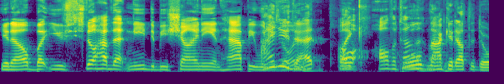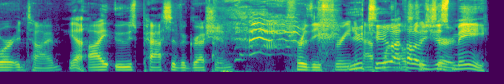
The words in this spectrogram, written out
You know, but you still have that need to be shiny and happy when I you do that like oh, all the time. We'll knock it out the door in time. Yeah. I ooze passive aggression for the three and a You half too? I miles thought it to was just church. me.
